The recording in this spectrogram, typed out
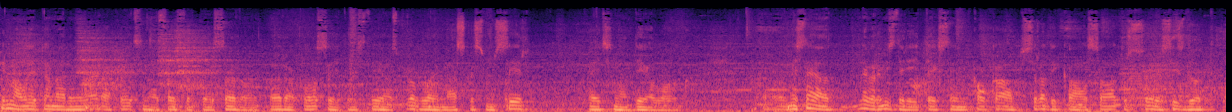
pirmā lieta tomēr ir vairāk veicināt savstarpēju sarunu, vairāk klausīties tajās problēmās, kas mums ir, veicināt dialogu. Mēs ne, nevaram izdarīt teiksim, kaut kādus radikālus, ātrus soļus, izdot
